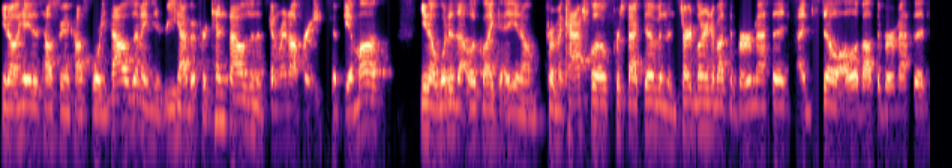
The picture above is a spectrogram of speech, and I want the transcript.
you know, hey, this house is going to cost 40000 I need to rehab it for 10000 It's going to rent out for 850 a month. You know what does that look like you know from a cash flow perspective? And then started learning about the BRRRR method. I'm still all about the BRRRR method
